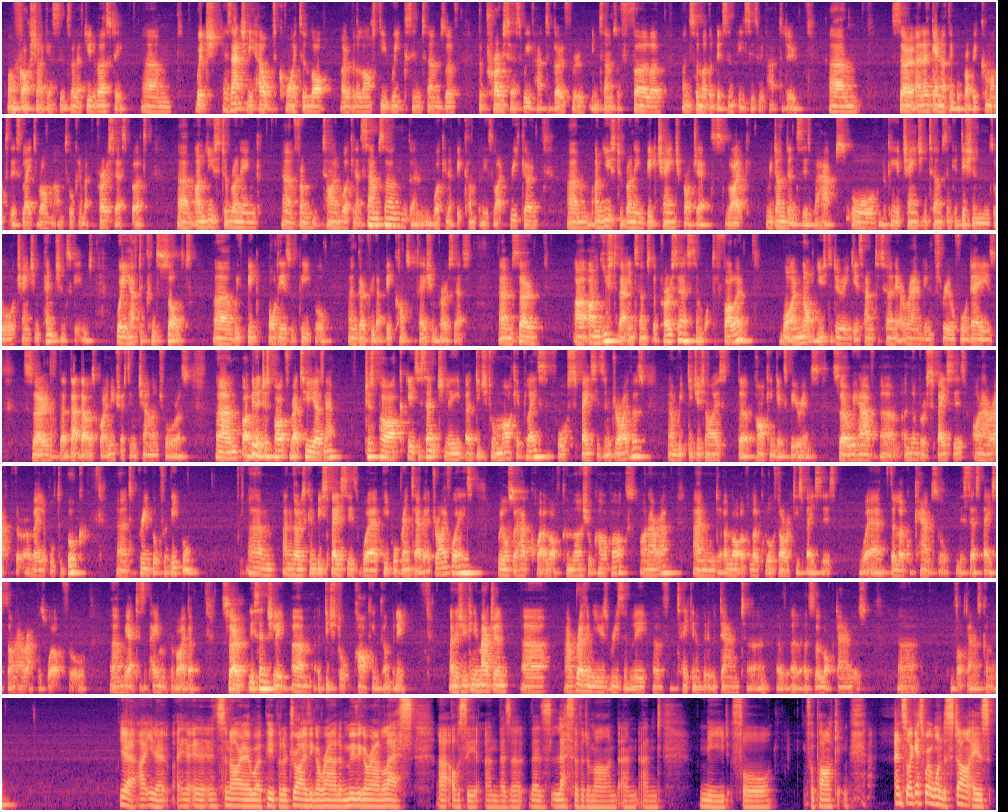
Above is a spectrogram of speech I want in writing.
well, gosh, I guess since I left university, um, which has actually helped quite a lot over the last few weeks in terms of the process we've had to go through in terms of furlough and some other bits and pieces we've had to do. Um, so, and again, I think we'll probably come on to this later on. I'm talking about the process, but um, I'm used to running uh, from time working at Samsung and working at big companies like Ricoh. Um, I'm used to running big change projects like redundancies, perhaps, or looking at changing terms and conditions or changing pension schemes, where you have to consult uh, with big bodies of people and go through that big consultation process. Um, so uh, I'm used to that in terms of the process and what to follow. What I'm not used to doing is having to turn it around in three or four days. So that, that, that was quite an interesting challenge for us. Um, but I've been at JustPark for about two years now. JustPark is essentially a digital marketplace for spaces and drivers, and we digitize the parking experience. So we have um, a number of spaces on our app that are available to book, uh, to pre book for people. Um, and those can be spaces where people rent out their driveways, we also have quite a lot of commercial car parks on our app and a lot of local authority spaces where the local council lists their spaces on our app as well for um, we act as a payment provider. So essentially um, a digital parking company. And as you can imagine, uh, our revenues recently have taken a bit of a downturn as, as the lockdown has, uh, lockdown has come in. Yeah, I, you know, in, in, a scenario where people are driving around and moving around less, uh, obviously, and there's a there's less of a demand and and need for for parking, and so I guess where I wanted to start is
